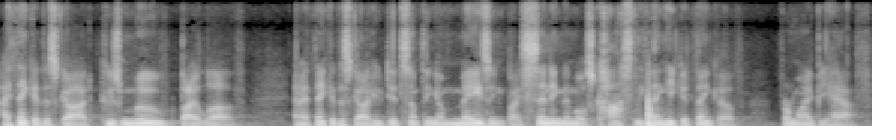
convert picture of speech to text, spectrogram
I think of this God who's moved by love. And I think of this God who did something amazing by sending the most costly thing he could think of for my behalf.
